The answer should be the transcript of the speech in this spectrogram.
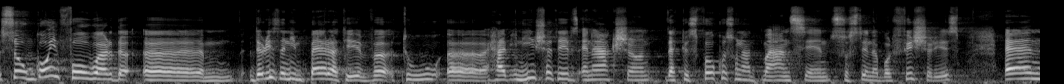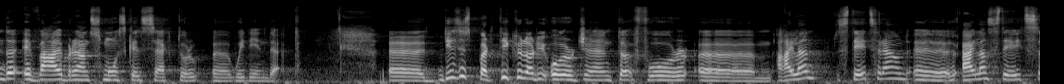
So going forward, um, there is an imperative to uh, have initiatives and action that is focused on advancing sustainable fisheries and a vibrant small-scale sector uh, within that. Uh, this is particularly urgent for um, island states around uh, island states,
